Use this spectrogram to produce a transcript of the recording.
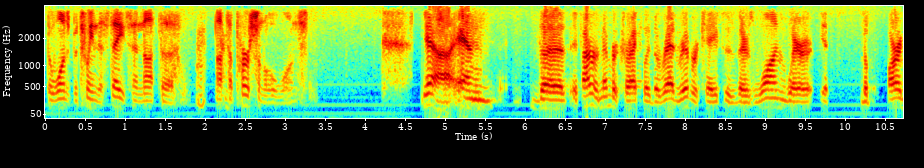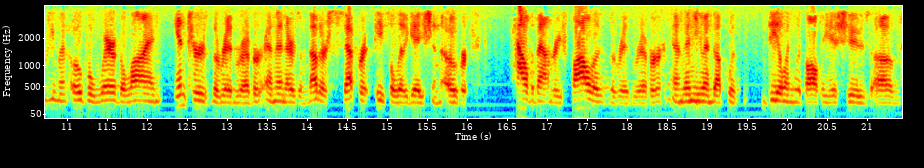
the ones between the states and not the not the personal ones. Yeah, and the if I remember correctly, the Red River cases, there's one where it's the argument over where the line enters the Red River, and then there's another separate piece of litigation over how the boundary follows the Red River, and then you end up with dealing with all the issues of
